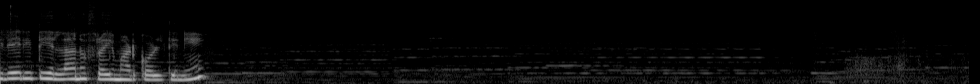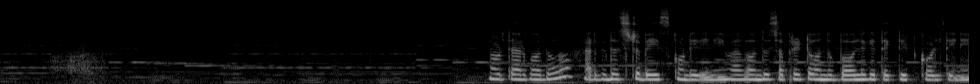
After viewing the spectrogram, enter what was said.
ಇದೇ ರೀತಿ ಎಲ್ಲನೂ ಫ್ರೈ ಮಾಡ್ಕೊಳ್ತೀನಿ. ನೋಡ್ತಾ ಇರ್ಬೋದು, ಅರ್ಧದಷ್ಟು ಬೇಯಿಸ್ಕೊಂಡಿದ್ದೀನಿ. ಇವಾಗ ಒಂದು ಸಪ್ರೇಟು ಒಂದು ಬೌಲಿಗೆ ತೆಗೆದಿಟ್ಕೊಳ್ತೀನಿ.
